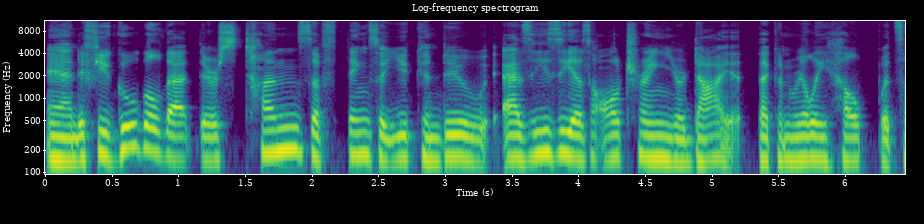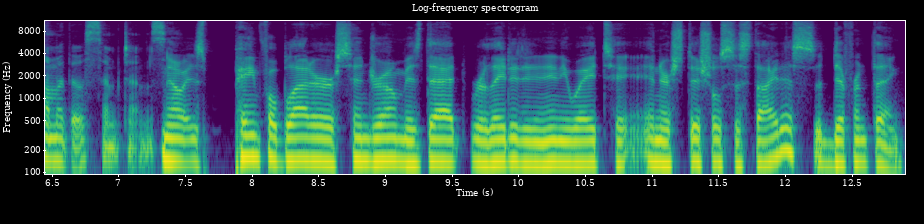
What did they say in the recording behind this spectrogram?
And if you Google that, there's tons of things that you can do as easy as altering your diet that can really help with some of those symptoms. Now, is painful bladder syndrome, is that related in any way to interstitial cystitis? A different thing?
